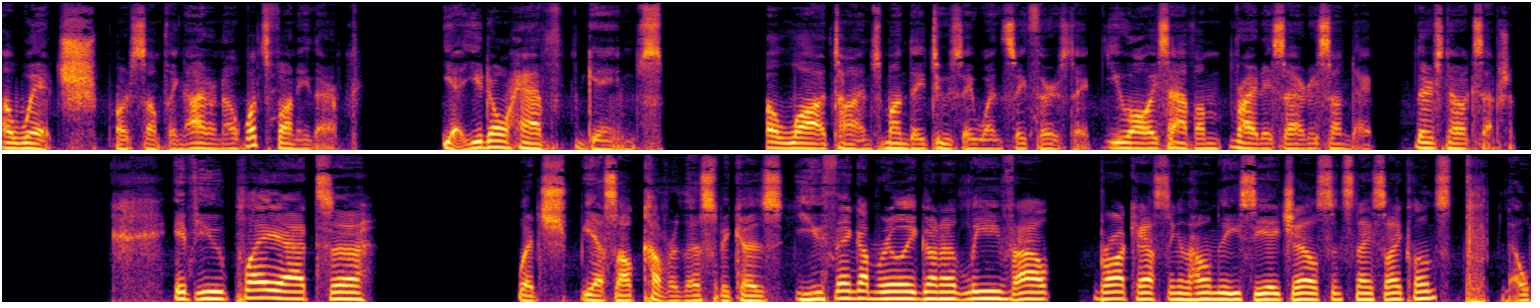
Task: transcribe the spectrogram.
a witch or something. I don't know. What's funny there? Yeah, you don't have games a lot of times Monday, Tuesday, Wednesday, Thursday. You always have them Friday, Saturday, Sunday. There's no exception. If you play at, uh, which, yes, I'll cover this because you think I'm really going to leave out broadcasting in the home of the ECHL Cincinnati Cyclones? no.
